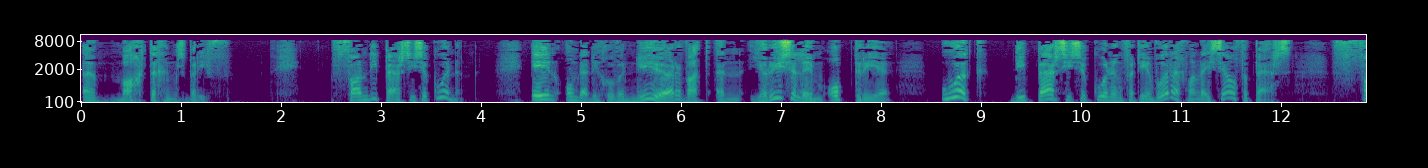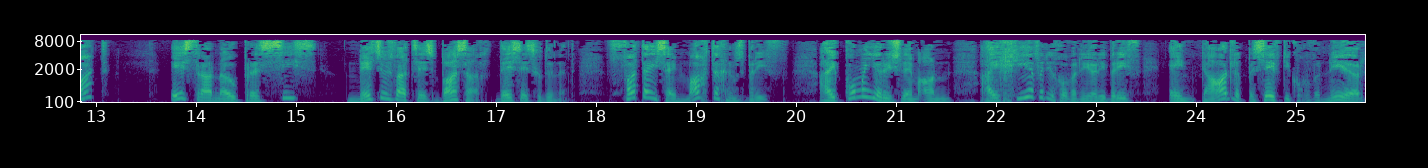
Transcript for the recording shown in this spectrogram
'n magtigingsbrief van die Persiese koning. En omdat die goewerneur wat in Jerusalem optree, ook die Persiese koning verteenwoordig, want hy self 'n Pers, vat Esra nou presies net soos wat Sesbasar destyds gedoen het. Vat hy sy magtigingsbrief, hy kom in Jerusalem aan, hy gee vir die goewerneur die brief en dadelik besef die goewerneur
